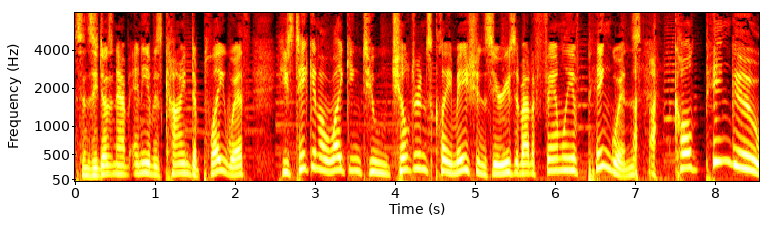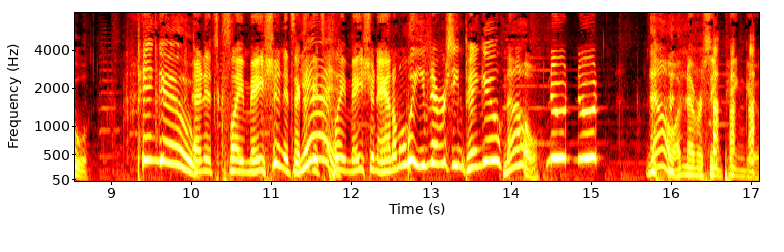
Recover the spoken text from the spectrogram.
Since he doesn't have any of his kind to play with, he's taken a liking to children's claymation series about a family of penguins called Pingu. Pingu, and it's claymation. It's a Yeah. it's claymation animal. Wait, you've never seen Pingu? No, Noot noot. no, I've never seen Pingu.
